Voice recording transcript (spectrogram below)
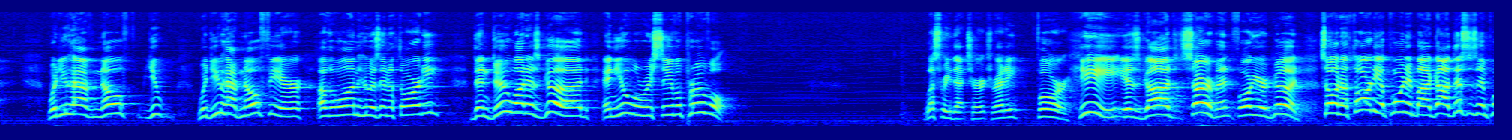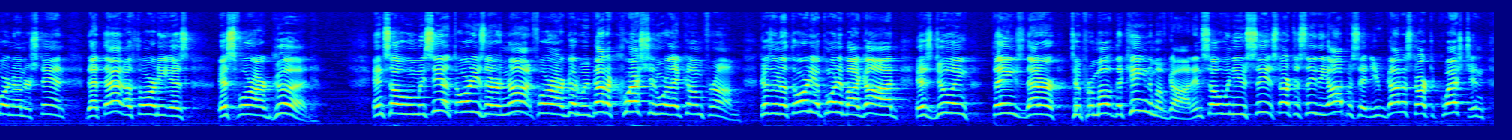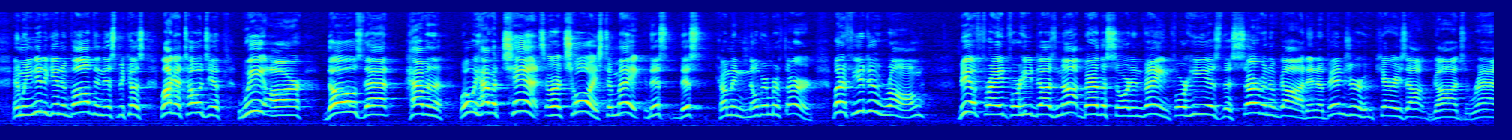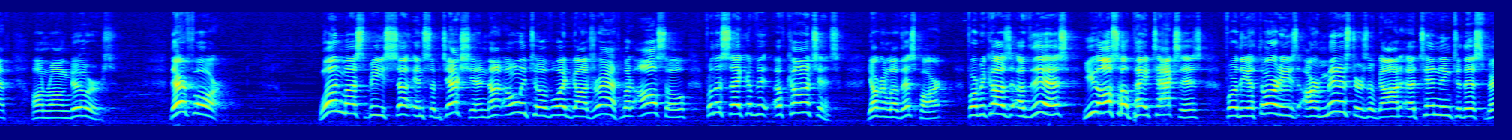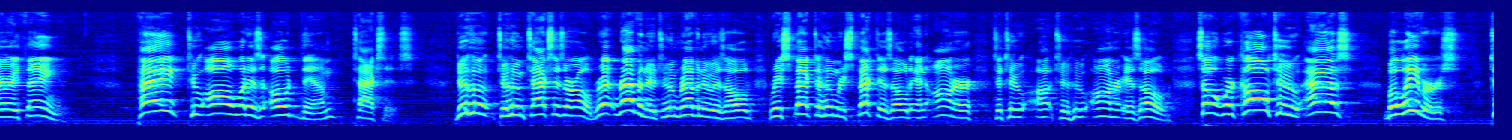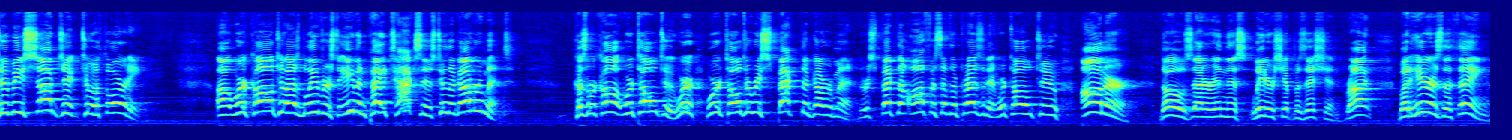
Would you have no, you, would you have no fear of the one who is in authority? Then do what is good, and you will receive approval. Let's read that, church. Ready? For he is God's servant for your good. So, an authority appointed by God, this is important to understand that that authority is, is for our good. And so, when we see authorities that are not for our good, we've got to question where they come from. Because an authority appointed by God is doing things that are to promote the kingdom of God. And so when you see it, start to see the opposite, you've got to start to question, and we need to get involved in this because, like I told you, we are those that have a well, we have a chance or a choice to make this this coming November 3rd. But if you do wrong, be afraid, for he does not bear the sword in vain, for he is the servant of God, an avenger who carries out God's wrath on wrongdoers. Therefore, one must be in subjection not only to avoid God's wrath, but also for the sake of, the, of conscience. Y'all going to love this part. For because of this, you also pay taxes, for the authorities are ministers of God attending to this very thing. Pay to all what is owed them taxes. Who, to whom taxes are owed, Re- revenue to whom revenue is owed, respect to whom respect is owed, and honor to, to, uh, to who honor is owed. So we're called to, as believers, to be subject to authority. Uh, we're called to, as believers, to even pay taxes to the government. Because we're called, we're told to. We're, we're told to respect the government, respect the office of the president. We're told to honor those that are in this leadership position, right? But here is the thing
